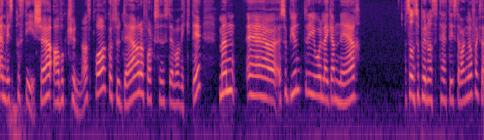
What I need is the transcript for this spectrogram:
en viss prestisje av å kunne språk og studere det, og folk syntes det var viktig. Men eh, så begynte de jo å legge ned Sånn som på Universitetet i Stavanger, f.eks.,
